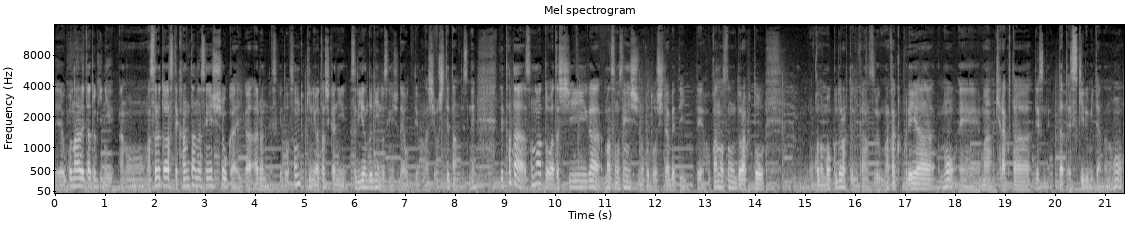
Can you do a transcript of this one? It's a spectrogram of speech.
え、行われた時にあの、まあ、それと合わせて簡単な選手紹介があるんですけどその時には確かに 3&D の選手だよっていう話をしてたんですね。でただその後私が、まあ、その選手のことを調べていって他のそのドラフトこのモックドラフトに関する、まあ、各プレイヤーの、えー、まあ、キャラクターですね。だったりスキルみたいなのを、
